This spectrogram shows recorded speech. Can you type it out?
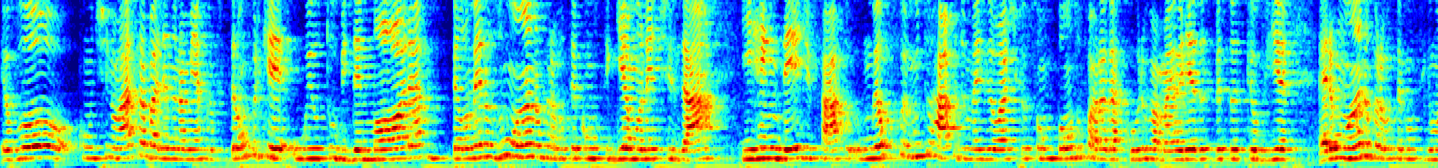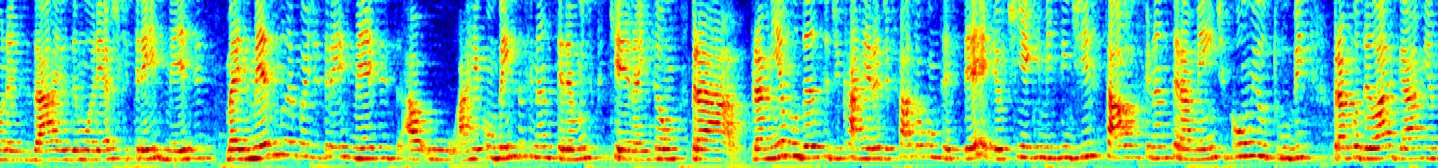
eu vou continuar trabalhando na minha profissão porque o YouTube demora pelo menos um ano para você conseguir monetizar e render de fato. O meu foi muito rápido, mas eu acho que eu sou um ponto fora da curva. A maioria das pessoas que eu via era um ano para você conseguir monetizar. Eu demorei acho que três meses, mas mesmo depois de três meses, a, o, a recompensa financeira é muito pequena. Então, pra, pra minha mudança de carreira de fato acontecer, eu tinha que me sentir estável financeiramente com o YouTube para poder largar a minha,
